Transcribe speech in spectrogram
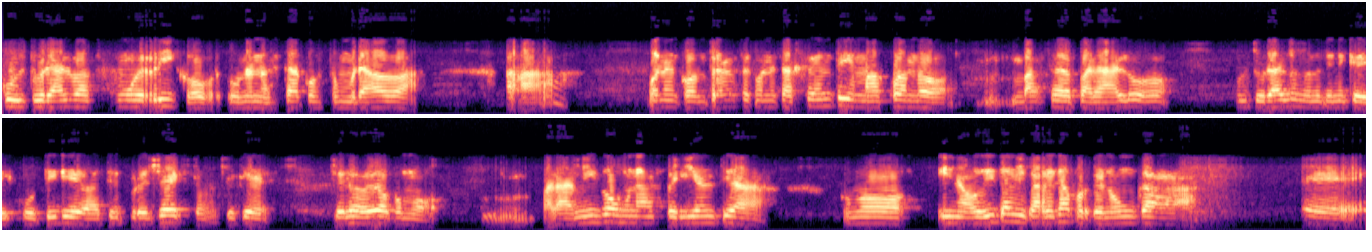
cultural va a ser muy rico, porque uno no está acostumbrado a, a bueno, encontrarse con esa gente y más cuando va a ser para algo cultural donde uno tiene que discutir y debatir proyectos. Así que yo lo veo como, para mí, como una experiencia como inaudita en mi carrera porque nunca eh,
